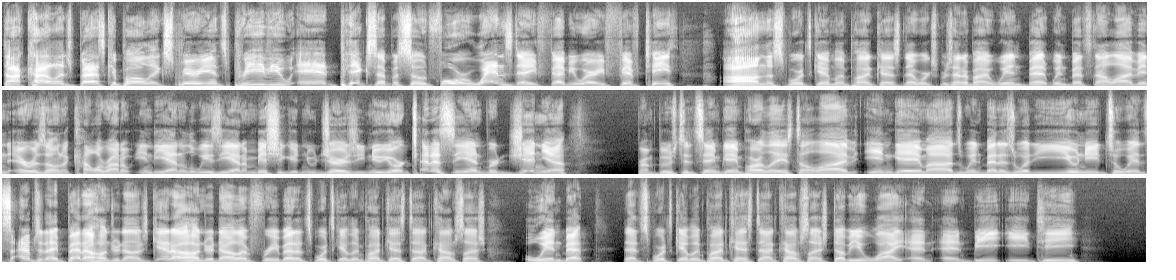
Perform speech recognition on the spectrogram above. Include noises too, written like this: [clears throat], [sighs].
The college basketball experience preview and picks episode four, Wednesday, February 15th on the Sports Gambling Podcast Networks, presented by WynnBET. WynnBET's now live in Arizona, Colorado, Indiana, Louisiana, Michigan, New Jersey, New York, Tennessee, and Virginia. From boosted same game parlays to live in game odds, WynnBET is what you need to win. Sign up today, bet $100, get a $100 free bet at sportsgamblingpodcast.com slash wynnbet. That's sportsgamblingpodcast.com slash W-Y-N-N-B-E-T.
